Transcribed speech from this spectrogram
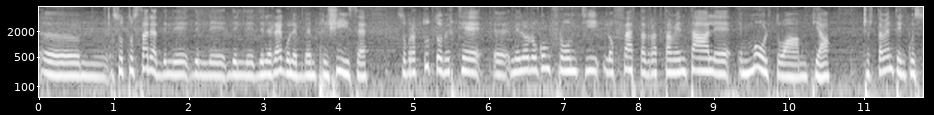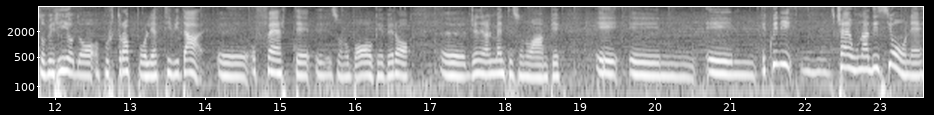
ehm, sottostare a delle, delle, delle, delle, regole ben precise, soprattutto perché eh, nei loro confronti l'offerta trattamentale è molto ampia. Certamente in questo periodo purtroppo le attività eh, offerte eh, sono poche, però eh, generalmente sono ampie. E, e, e, e quindi c'è un'adesione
